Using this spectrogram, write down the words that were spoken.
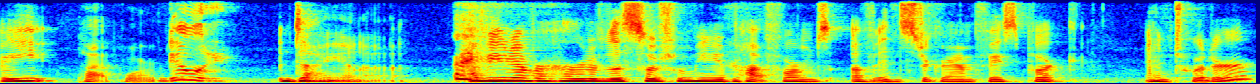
Are you platforms? Diana? Have you never heard of the social media platforms of Instagram, Facebook, and Twitter?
